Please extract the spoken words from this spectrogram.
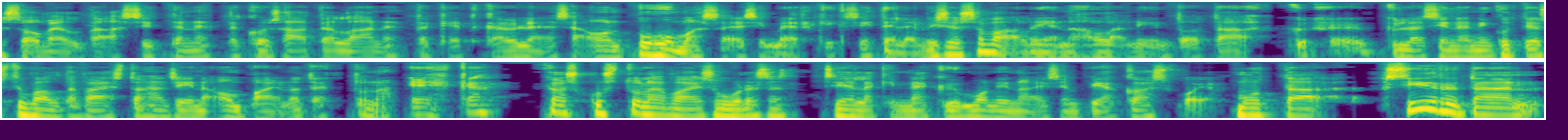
soveltaa sitten, että kun saatellaan, että ketkä yleensä on puhumassa esimerkiksi televisiossa vaalien alla, niin tota, kyllä siinä niin tietysti valtaväestöhän siinä on painotettuna. Ehkä joskus tulevaisuudessa sielläkin näkyy moninaisempia kasvoja. Mutta siirrytään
